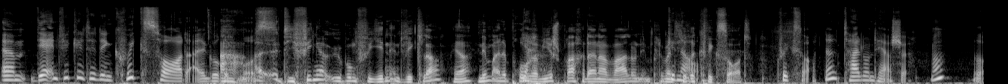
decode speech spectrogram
ähm, der entwickelte den Ah, Quicksort-Algorithmus. äh, die Fingerübung für jeden Entwickler. Ja? Nimm eine Programmiersprache deiner Wahl und implementiere Genau. Quicksort. Quicksort, ne? Teil und Herrsche. Ne? So.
